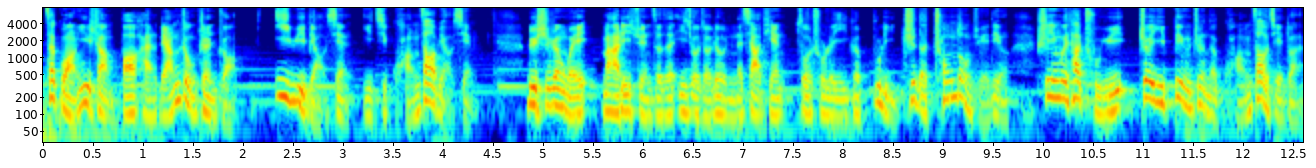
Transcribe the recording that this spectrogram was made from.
在广义上包含两种症状：抑郁表现以及狂躁表现。律师认为，玛丽选择在1996年的夏天做出了一个不理智的冲动决定，是因为她处于这一病症的狂躁阶段，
